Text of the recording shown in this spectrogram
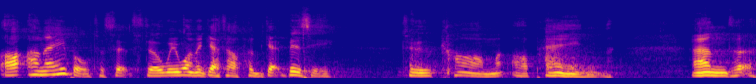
unable to sit still. We want to get up and get busy to calm our pain. And uh,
